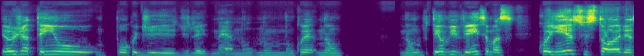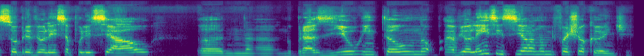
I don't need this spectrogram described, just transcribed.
Eu já tenho um pouco de, de né, não, não, não, não, tenho vivência, mas conheço histórias sobre a violência policial uh, na, no Brasil, então não, a violência em si ela não me foi chocante.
